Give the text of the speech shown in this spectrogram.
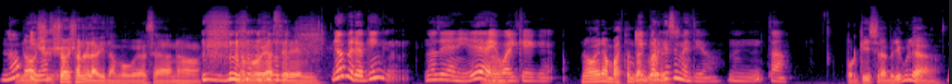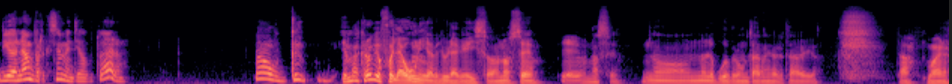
No, No, yo, no- yo- yo no la vi tampoco, o sea, no, no me voy a hacer el... No, pero ¿quién? No tenía ni idea, No. igual que... que- No, eran bastante ¿Y por qué se metió? Mm, Está. ¿Por qué hizo la película? Digo, no, ¿por qué se metió a actuar? No, que- es más, creo que fue la única película que hizo, no sé. Eh, no sé, no, no le pude preguntar mientras estaba vivo. Está, bueno.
